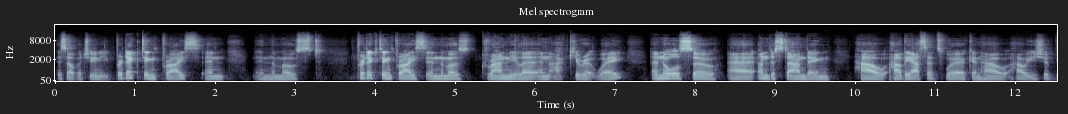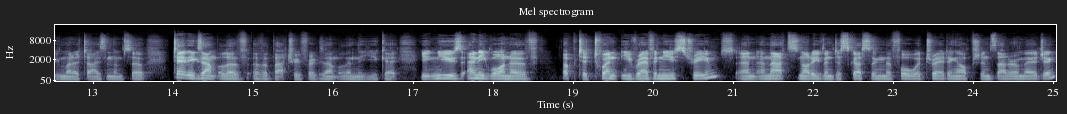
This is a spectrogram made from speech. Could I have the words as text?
This opportunity predicting price and in the most predicting price in the most granular and accurate way, and also uh, understanding how how the assets work and how how you should be monetizing them. So take the example of of a battery, for example, in the UK. You can use any one of up to 20 revenue streams and and that's not even discussing the forward trading options that are emerging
